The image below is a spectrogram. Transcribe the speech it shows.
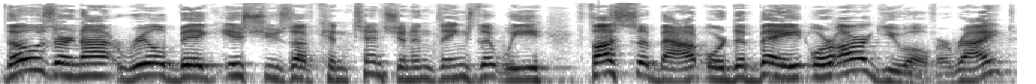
those are not real big issues of contention and things that we fuss about or debate or argue over, right?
